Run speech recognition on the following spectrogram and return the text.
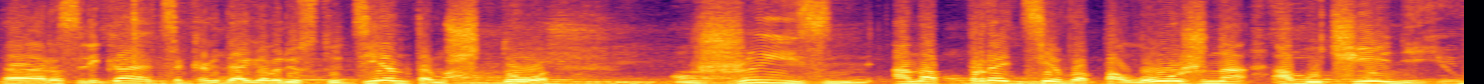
э, развлекаются, когда я говорю студентам, что жизнь, она противоположна обучению.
